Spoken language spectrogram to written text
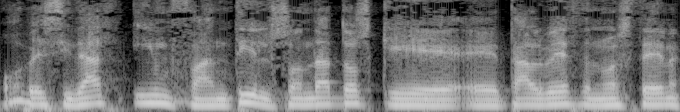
obesidad infantil. Son datos que tal vez no estén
